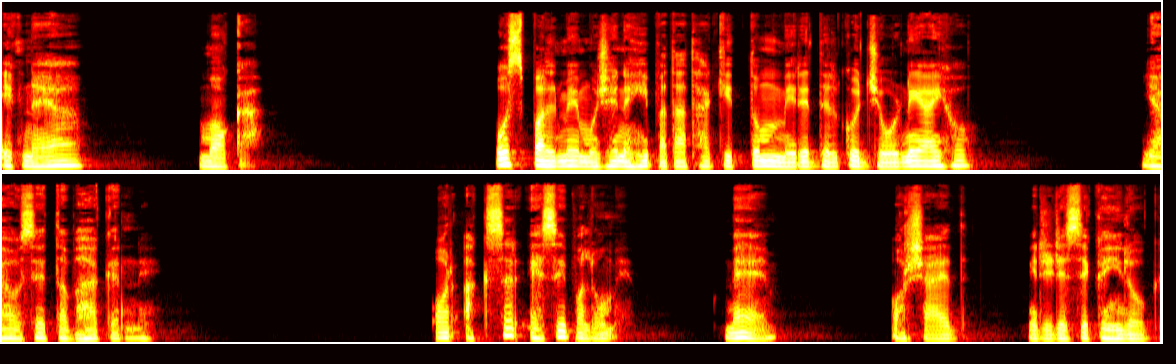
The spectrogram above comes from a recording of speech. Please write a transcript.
एक नया मौका। उस पल में मुझे नहीं पता था कि तुम मेरे दिल को जोड़ने आई हो या उसे तबाह करने। और अक्सर ऐसे पलों में मैं और शायद मेरे जैसे कई लोग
